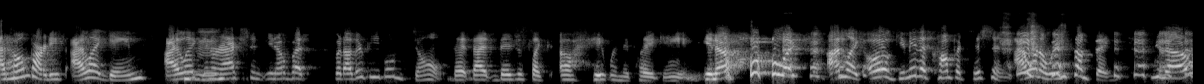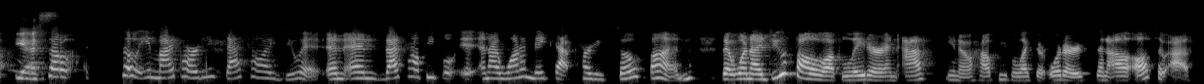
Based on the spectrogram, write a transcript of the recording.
at home parties i like games. I like mm-hmm. interaction you know but but other people don't. That that they're just like oh I hate when they play a game you know? Like i'm like oh give me the competition. I want to win something you know? Yeah so so in my parties that's how i do it and and that's how people and i want to make that party so fun that when i do follow up later and ask you know how people like their orders then i'll also ask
